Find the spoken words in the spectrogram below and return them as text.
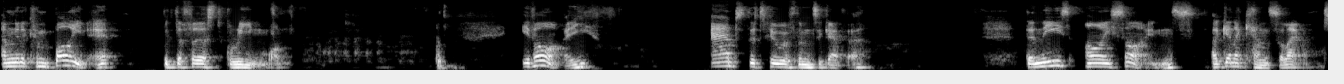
I'm going to combine it with the first green one. If I add the two of them together, then these I sines are going to cancel out.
